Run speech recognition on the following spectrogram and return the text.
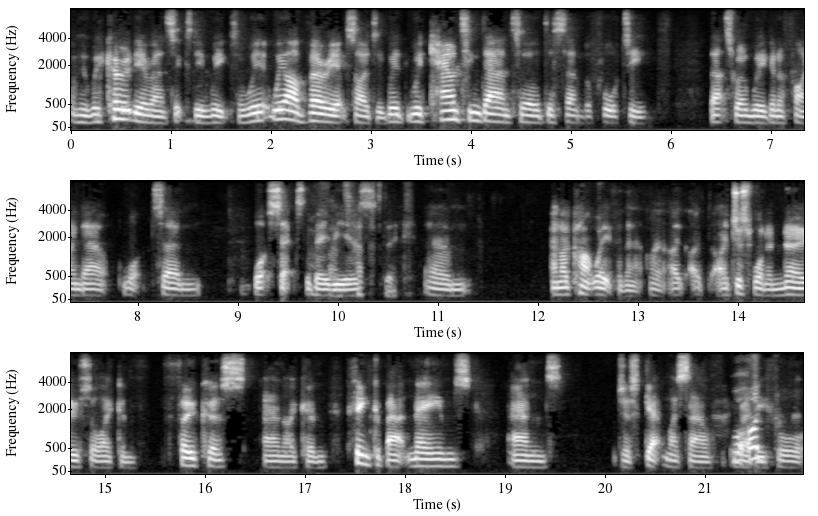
I mean, we're currently around sixteen weeks, and we we are very excited. We're we're counting down till December fourteenth. That's when we're going to find out what um, what sex the baby is. Um, and I can't wait for that. I I, I just want to know so I can focus and I can think about names and just get myself Well, ready for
